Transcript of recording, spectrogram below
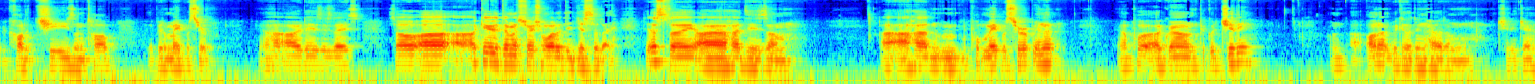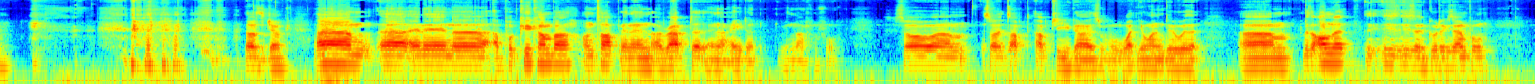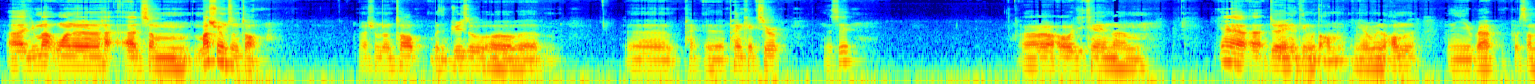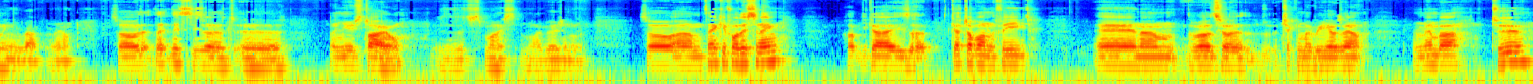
your call it cheese on top a bit of maple syrup. You know how it is these days? So uh, I'll give you a demonstration what I did yesterday. Yesterday I had these um I, I had put maple syrup in it and I put a ground pickled chili on, uh, on it because I didn't have um chili jam. that was a joke. Um, uh, and then uh, I put cucumber on top and then I wrapped it and I ate it with knife and fork. So um, so it's up up to you guys what you want to do with it. Um, with the omelette, here's, a good example. Uh, you might want to add some mushrooms on top. Mushrooms on top with a drizzle of uh, uh, pan uh, pancake syrup. That's it. Or you can um, can uh, do anything with the omelet. You know, with the omelet, and you wrap, put something you wrap around. So th th this is a uh, a new style. This is just my my version of it. So um, thank you for listening. Hope you guys uh, catch up on the feed and um, well, so checking my videos out. Remember to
